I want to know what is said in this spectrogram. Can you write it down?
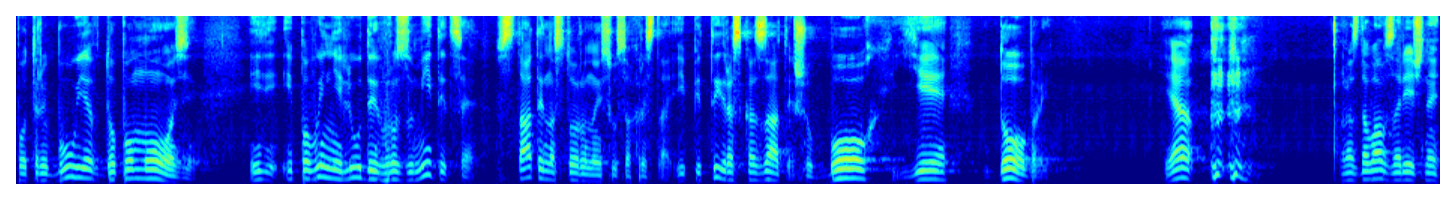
потребує в допомозі. І, і повинні люди розуміти це, встати на сторону Ісуса Христа і піти розказати, що Бог є добрий. Я роздавав зарічний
